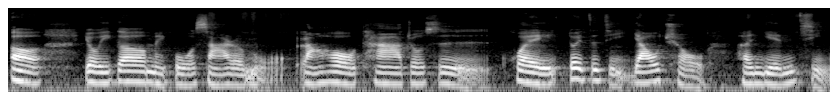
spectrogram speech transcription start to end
呃，有一个美国杀人魔，然后他就是会对自己要求很严谨，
